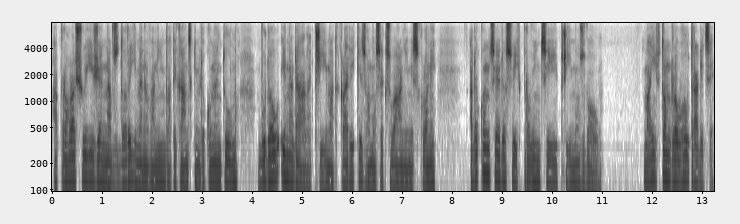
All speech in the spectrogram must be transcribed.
a prohlašují, že navzdory jmenovaným vatikánským dokumentům budou i nadále přijímat kleriky s homosexuálními sklony a dokonce je do svých provincií přímo zvou. Mají v tom dlouhou tradici,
